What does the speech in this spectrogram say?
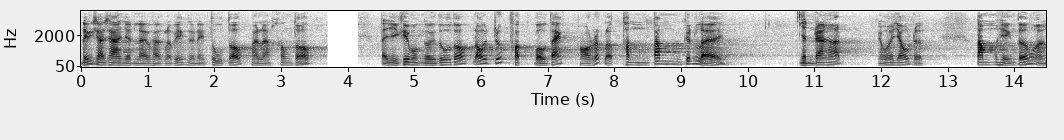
Đứng xa xa nhìn lại phật là biết người này tu tốt hay là không tốt. Tại vì khi một người tu tốt, đối trước phật bồ tát, họ rất là thành tâm kính lễ. Nhìn ra hết, không có giấu được. Tâm hiện tướng mà.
